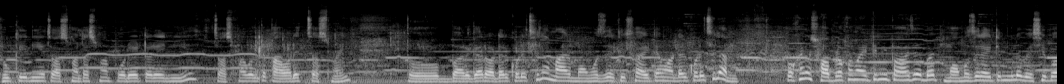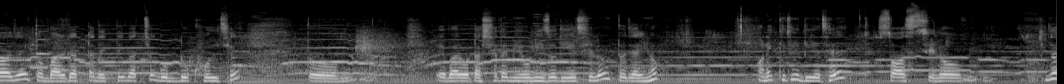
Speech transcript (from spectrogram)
ঢুকে নিয়ে চশমা টশমা পরে টরে নিয়ে, চশমা বলতে পাওয়ারের চশমাই। তো বার্গার অর্ডার করেছিলাম আর মোমোজের কিছু আইটেম অর্ডার করেছিলাম। ওখানে সব রকম আইটেমই পাওয়া যায় বাট মোমোজের আইটেমগুলো বেশি পাওয়া যায়। তো বার্গারটা দেখতেই পাচ্ছ, গুড্ডু খুলছে। তো এবার ওটার সাথে মিউনিজও দিয়েছিল, তো যাই হোক, অনেক কিছুই দিয়েছে। সস ছিল, যা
